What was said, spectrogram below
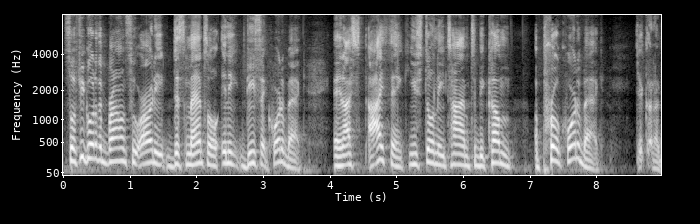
So if you go to the Browns who already dismantle any decent quarterback, and I I think you still need time to become a pro quarterback, you're gonna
